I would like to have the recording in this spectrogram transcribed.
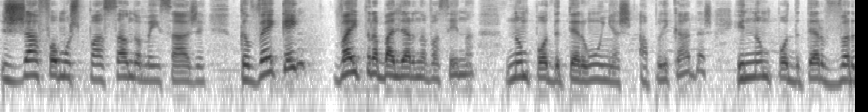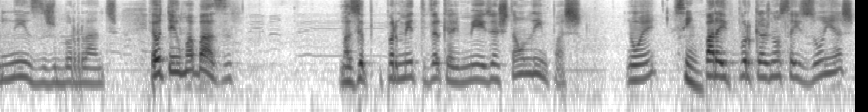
já fomos passando a mensagem que vem quem vai trabalhar na vacina não pode ter unhas aplicadas e não pode ter vernizes berrantes. Eu tenho uma base, mas permite ver que as minhas estão limpas, não é? Sim. Para, porque as nossas unhas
